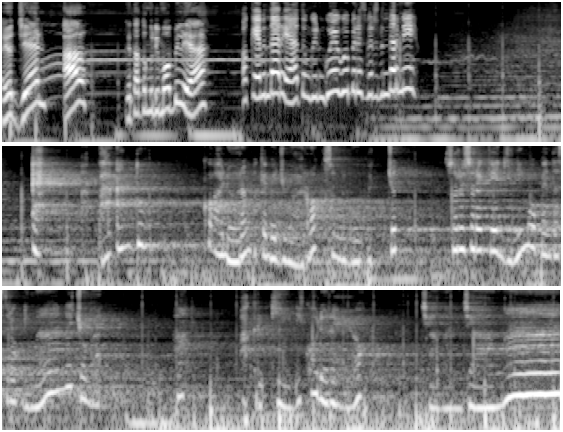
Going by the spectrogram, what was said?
Ayo Jen, Al, kita tunggu di mobil ya. Oke bentar ya, tungguin gue, gue beres-beres bentar nih. Eh, apaan tuh? Kok ada orang pakai baju warok sambil bawa pecut? Sore-sore kayak gini mau pentas reok di mana coba? Hah? Maghrib gini kok ada reok? Jangan-jangan...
